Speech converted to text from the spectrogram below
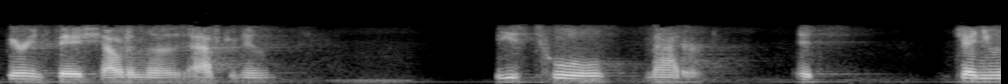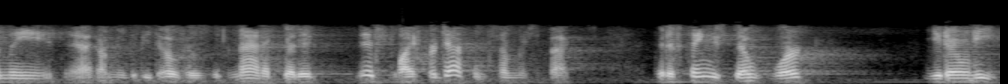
spearing fish out in the afternoon. These tools matter. It's genuinely, I don't mean to be overly dramatic, but it, it's life or death in some respects. That if things don't work, you don't eat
